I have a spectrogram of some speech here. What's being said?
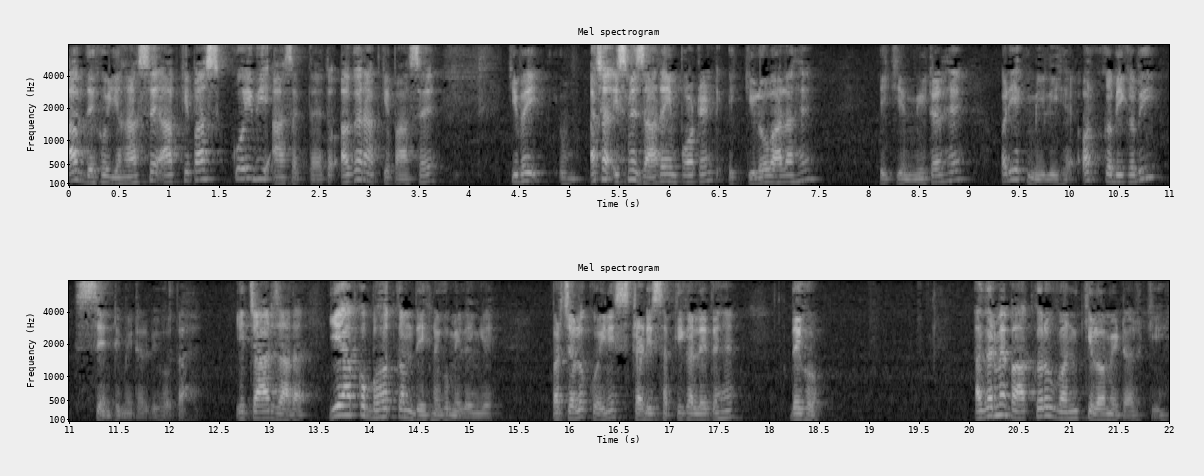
अब देखो, यहाँ से आपके पास कोई भी आ सकता है। तो अगर आपके पास है कि भाई अच्छा इसमें ज़्यादा इंपॉर्टेंट एक किलो वाला है, एक ये मीटर है और एक मिली है और कभी कभी सेंटीमीटर भी होता है। ये चार ज़्यादा, ये आपको बहुत कम देखने को मिलेंगे। पर चलो, कोई नहीं स्टडी सबकी कर लेते हैं। देखो, अगर मैं बात करूँ वन किलोमीटर की,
